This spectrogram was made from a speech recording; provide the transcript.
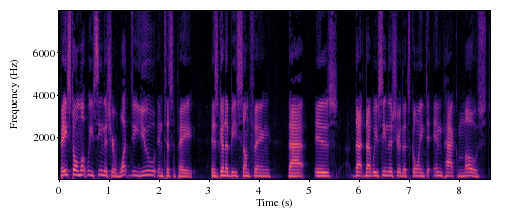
Based on what we've seen this year what do you anticipate is going to be something that is that that we've seen this year that's going to impact most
